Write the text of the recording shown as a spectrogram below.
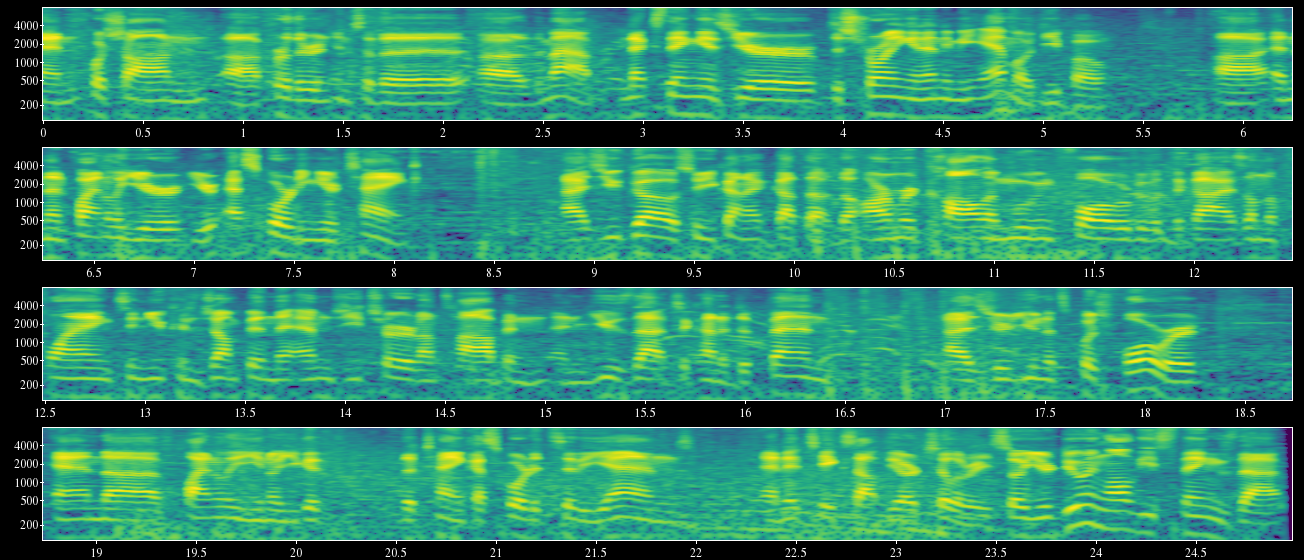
and push on uh, further into the uh, the map. Next thing is you're destroying an enemy ammo depot, uh, and then finally you're you're escorting your tank as you go. So you kind of got the, the armored column moving forward with the guys on the flanks, and you can jump in the MG turret on top and, and use that to kind of defend as your units push forward. And uh, finally, you know, you get the tank escorted to the end, and it takes out the artillery. So you're doing all these things that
